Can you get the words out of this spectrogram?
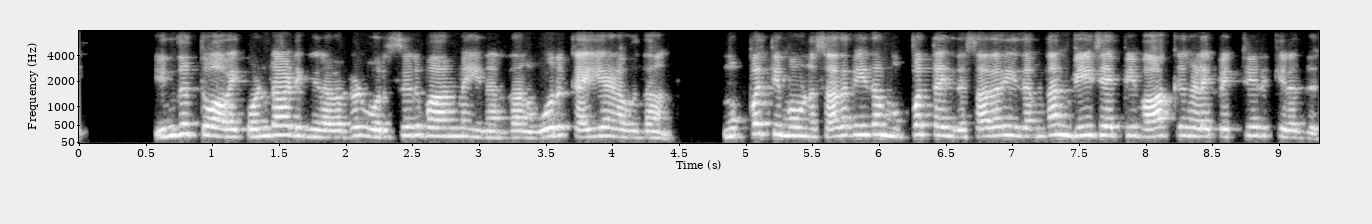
இந்துத்துவாவை கொண்டாடுகிறவர்கள் ஒரு சிறுபான்மையினர் தான் ஒரு கையளவு தான் முப்பத்தி மூணு சதவீதம் முப்பத்தைந்து சதவீதம் தான் பிஜேபி வாக்குகளை பெற்றிருக்கிறது.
